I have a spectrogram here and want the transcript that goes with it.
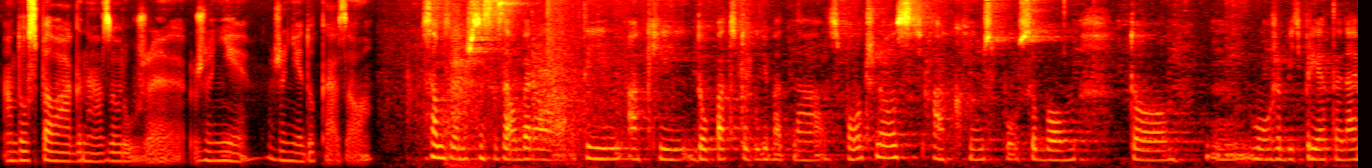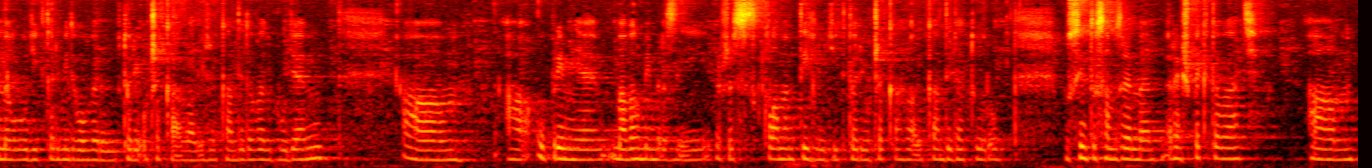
a dospela k názoru, že, že nie, že nedokázala. Samozrejme, že som sa zaoberala tým, aký dopad to bude mať na spoločnosť, akým spôsobom to mm, môže byť prijaté najmä u ľudí, ktorí mi dôverujú, ktorí očakávali, že kandidovať budem. A, a úprimne ma veľmi mrzí, že sklamem tých ľudí, ktorí očakávali kandidatúru. Musím to samozrejme rešpektovať. Um,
